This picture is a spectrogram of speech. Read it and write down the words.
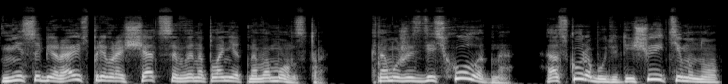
не собираюсь превращаться в инопланетного монстра. К тому же здесь холодно, а скоро будет еще и темно.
